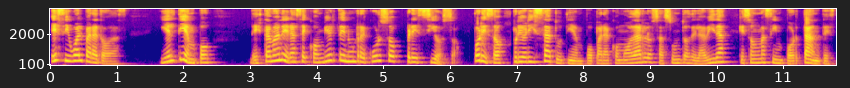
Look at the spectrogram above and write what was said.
Es igual para todas. Y el tiempo, de esta manera, se convierte en un recurso precioso. Por eso, prioriza tu tiempo para acomodar los asuntos de la vida que son más importantes.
